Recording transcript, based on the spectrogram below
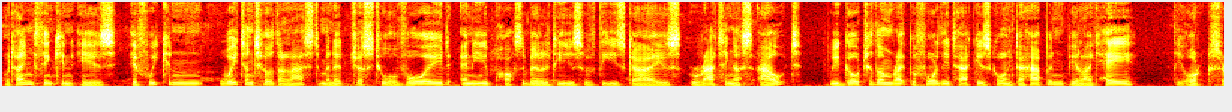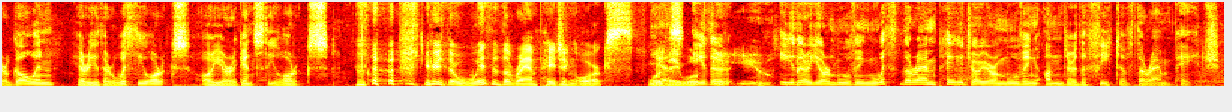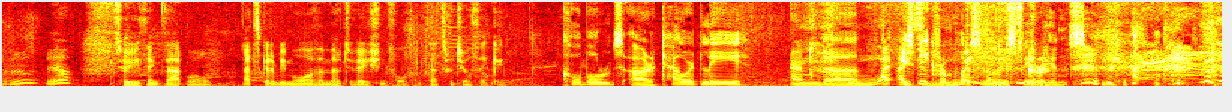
What I'm thinking is if we can wait until the last minute just to avoid any possibilities of these guys ratting us out, we go to them right before the attack is going to happen, be like, hey, the orcs are going. You're either with the orcs or you're against the orcs. You're either with the rampaging orcs. Or Yes, they will either, eat you. Either you're moving with the rampage or you're moving under the feet of the rampage. Yeah. So you think that will that's going to be more of a motivation for them? That's what you're thinking. Kobolds are cowardly, and uh, I, I speak from personal with this group? experience.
